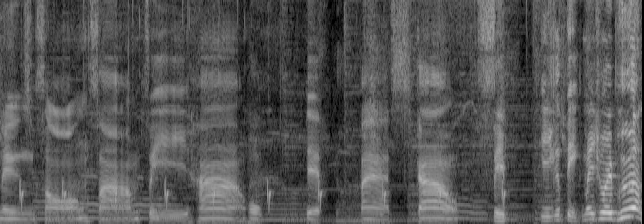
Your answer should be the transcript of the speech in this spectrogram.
หนึ่งสองสามสี่ห้าหกเจ็ดแปดเก้าสิบอีกติกไม่ช่วยเพื่อน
